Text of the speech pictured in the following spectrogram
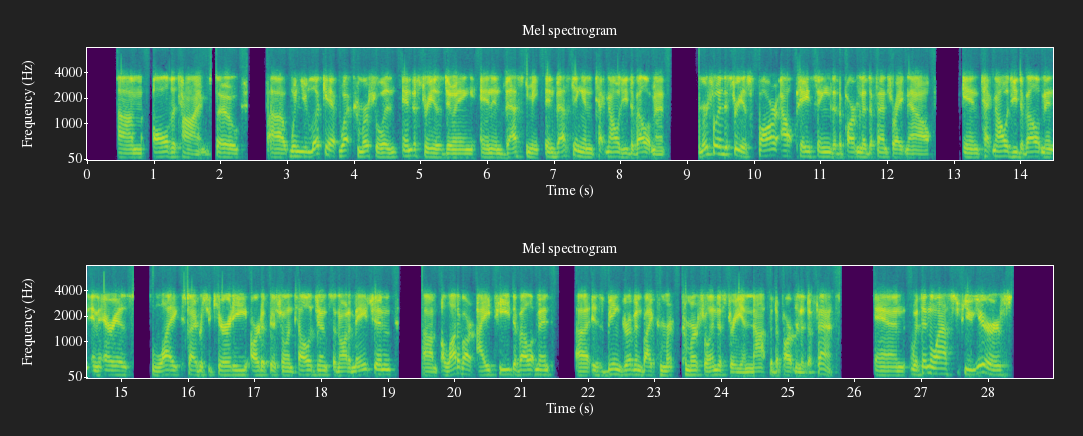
um, all the time. So uh, when you look at what commercial in- industry is doing and investing investing in technology development, commercial industry is far outpacing the Department of Defense right now in technology development in areas like cybersecurity, artificial intelligence, and automation. Um, a lot of our IT development uh, is being driven by com- commercial industry and not the Department of Defense. And within the last few years,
